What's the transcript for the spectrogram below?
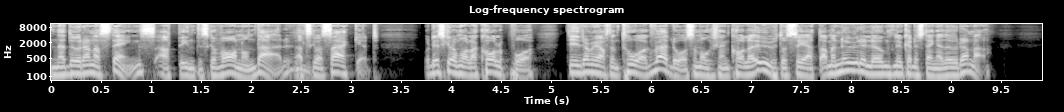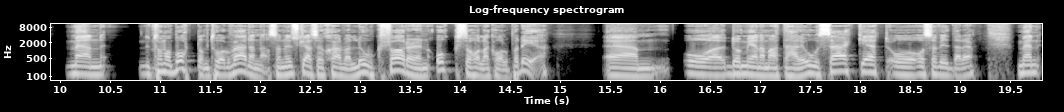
när dörrarna stängs, att det inte ska vara någon där. Mm. Att det ska vara säkert. Och det ska de hålla koll på. Tidigare har de haft en tågvärd då som också kan kolla ut och se att ah, men nu är det lugnt, nu kan du stänga dörrarna. Men nu tar man bort de tågvärdarna, så nu ska alltså själva lokföraren också hålla koll på det. Um, och Då menar man att det här är osäkert och, och så vidare. Men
